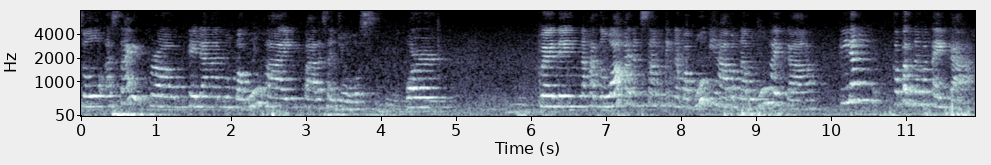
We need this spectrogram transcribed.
So, aside from kailangan mong mabuhay para sa Diyos, or pwedeng nakagawa ka ng something na mabuti habang nabubuhay ka, kailangan kapag namatay ka,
